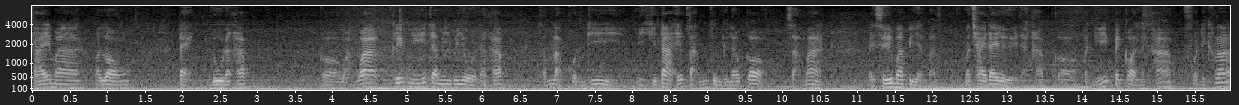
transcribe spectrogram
ใช้มามาลองแต่งดูนะครับ ก็หวังว่าคลิปนี้จะมีประโยชน์นะครับสำหรับคนที่มีกีตาร์ F3 0อยู่แล้วก็สามารถไปซื้อมาเปลี่ยนมามาใช้ได้เลยนะครับ ก็วันนี้ไปก่อนเลยครับ สวัสดีครั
